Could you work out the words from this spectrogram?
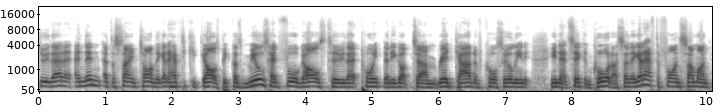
do that, and then at the same time they're going to have to kick goals because Mills had four goals to that point that he got um, red carded, of course, early in, in that second quarter. So they're going to have to find someone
